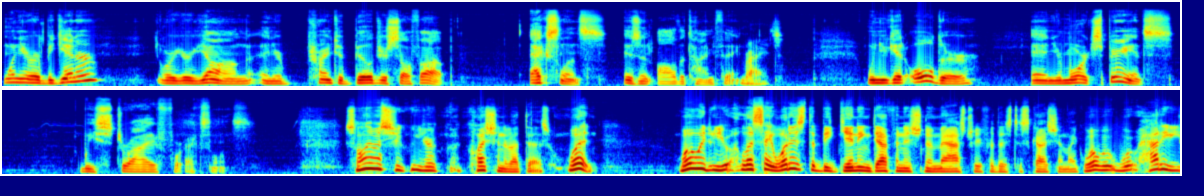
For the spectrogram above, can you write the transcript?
when you're a beginner or you're young and you're trying to build yourself up, excellence isn't all the time thing. Right. When you get older and you're more experienced, we strive for excellence. So let me ask you your question about this. What what would you let's say what is the beginning definition of mastery for this discussion? Like what, what how do you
